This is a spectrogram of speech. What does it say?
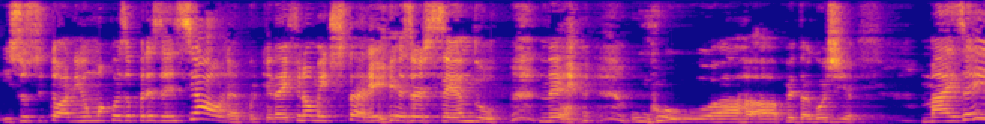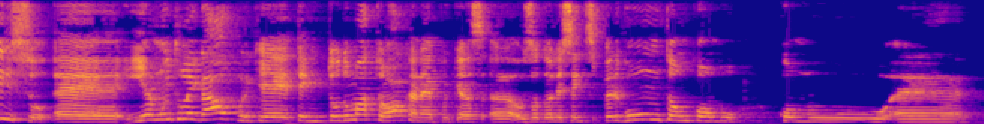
isso se torne uma coisa presencial, né? Porque daí finalmente estarei exercendo, né, o, a, a pedagogia. Mas é isso, é, e é muito legal porque tem toda uma troca, né? Porque as, uh, os adolescentes perguntam como, como, é,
